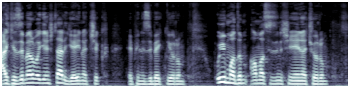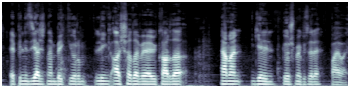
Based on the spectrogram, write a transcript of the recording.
Herkese merhaba gençler. Yayın açık. Hepinizi bekliyorum. Uyumadım ama sizin için yayın açıyorum. Hepinizi gerçekten bekliyorum. Link aşağıda veya yukarıda. Hemen gelin. Görüşmek üzere. Bay bay.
